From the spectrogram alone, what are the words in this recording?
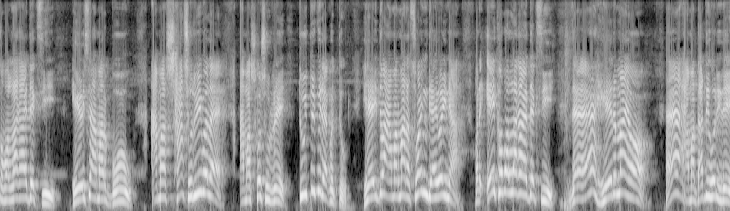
খবর লাগাই দেখছি, হে হইছে আমার বউ। আমার শাশুড়ি বলে আমার শ্বশুর রে, তুই তুই কিরা করতো হেই তো আমার মারা সৈন দেয় ওই না। পরে এই খবর লাগায় দেখছি যে, হের মায় হ্যাঁ আমার দাদি হরি রে,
